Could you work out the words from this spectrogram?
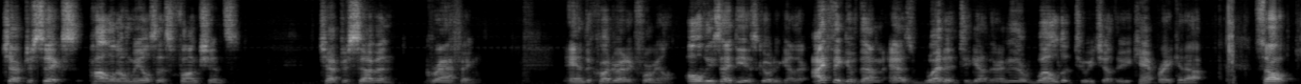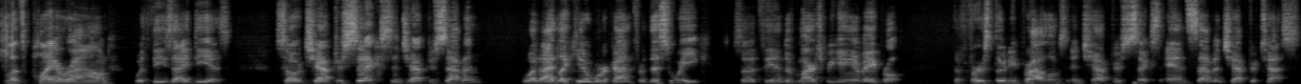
Chapter 6, polynomials as functions. Chapter 7, graphing. And the quadratic formula. All these ideas go together. I think of them as wedded together. I mean, they're welded to each other. You can't break it up. So let's play around with these ideas. So chapter 6 and chapter 7, what I'd like you to work on for this week so it's the end of March, beginning of April. The first 30 problems in chapter 6 and 7 chapter tests.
